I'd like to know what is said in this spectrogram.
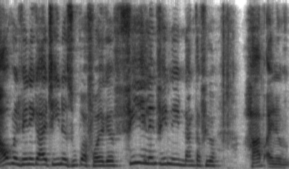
Auch mit weniger IT eine super Folge. Vielen, vielen lieben Dank dafür. Hab eine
